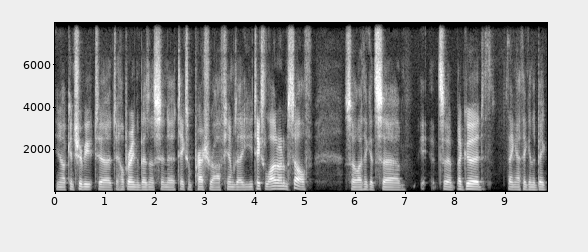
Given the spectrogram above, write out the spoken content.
you know contribute to to help running the business and to take some pressure off him. He takes a lot on himself, so I think it's um, it's a, a good thing. I think in the big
